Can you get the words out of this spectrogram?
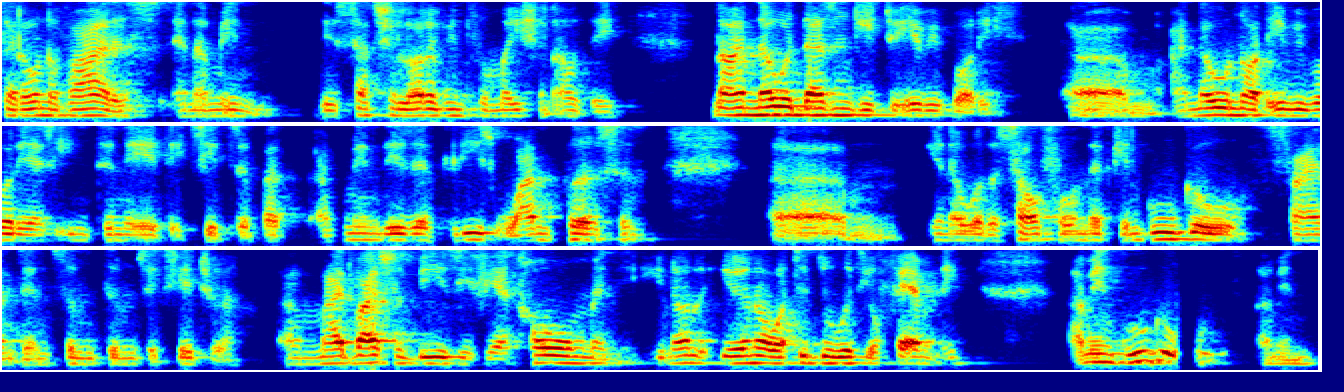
coronavirus. And I mean, there's such a lot of information out there. Now I know it doesn't get to everybody. Um, I know not everybody has internet, etc. But I mean, there's at least one person, um, you know, with a cell phone that can Google signs and symptoms, etc. Um, my advice would be: is if you're at home and you know you don't know what to do with your family, I mean, Google. I mean,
